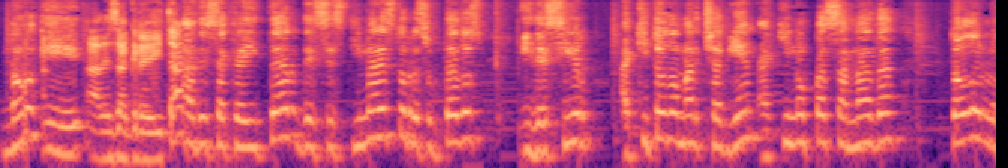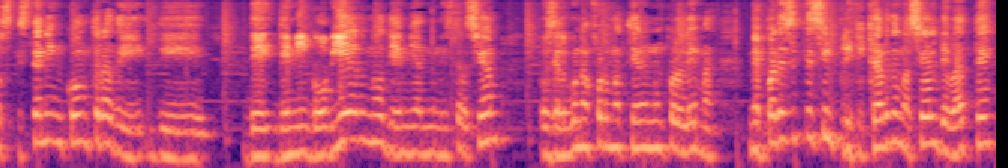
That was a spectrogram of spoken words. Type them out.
¿no? Eh, a desacreditar. A desacreditar, desestimar estos resultados y decir, aquí todo marcha bien, aquí no pasa nada, todos los que estén en contra de, de, de mi gobierno, de mi administración, pues de alguna forma tienen un problema. Me parece que es simplificar demasiado el debate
